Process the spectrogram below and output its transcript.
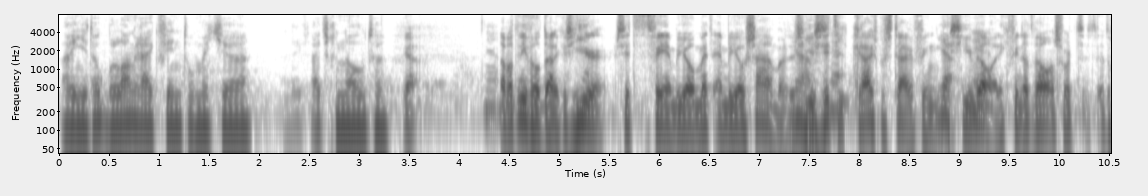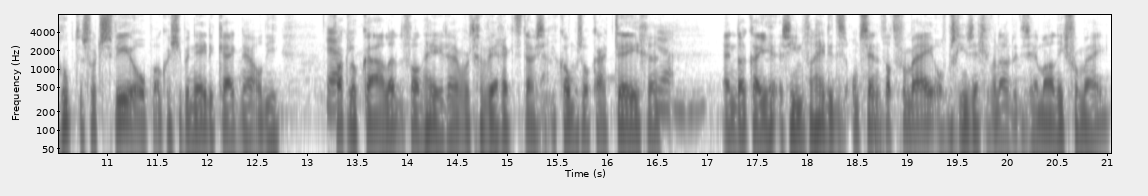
Waarin je het ook belangrijk vindt om met je leeftijdsgenoten. ja. Ja. Nou, wat in ieder geval duidelijk is, hier zit het VMBO met MBO samen. Dus Ja. hier zit die kruisbestuiving, Ja. is hier wel. Ja. En ik vind dat wel een soort, het roept een soort sfeer op. Ook als je beneden kijkt naar al die Ja. vaklokalen. Van hé, hey, daar wordt gewerkt, daar Ja. komen ze elkaar tegen. Ja. En dan kan je zien van hé, hey, dit is ontzettend wat voor mij. Of misschien zeg je van nou, dit is helemaal niks voor mij.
